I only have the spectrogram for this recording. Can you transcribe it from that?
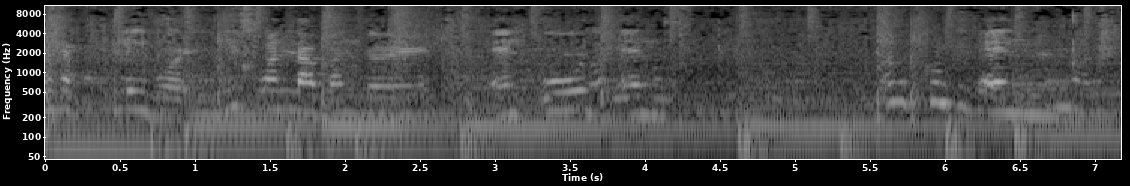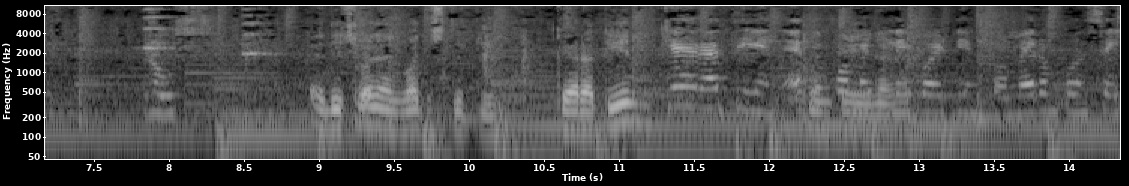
we have flavor. This one lavender and oud and and rose. Eh, this one, and what is the thing? Keratin. Keratin. Ito po may Container. flavor din po. Meron po may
